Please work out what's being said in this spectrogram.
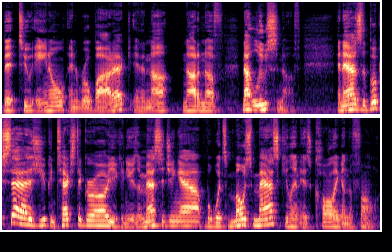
bit too anal and robotic and not not enough not loose enough. And as the book says, you can text a girl, you can use a messaging app, but what's most masculine is calling on the phone.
